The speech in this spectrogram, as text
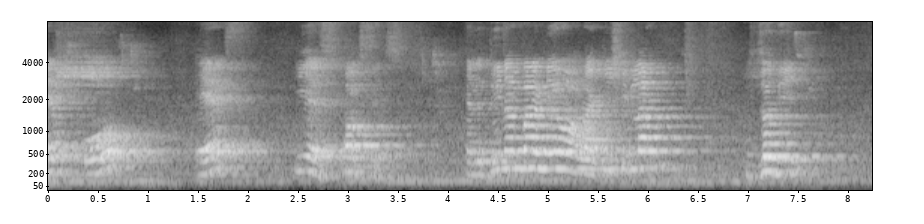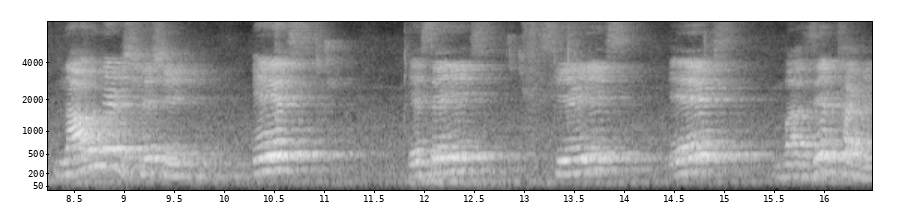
F O X ES foxes তাহলে দুই নাম্বার নিয়ম আমরা কি শিখলাম? যদি নাউনের শেষে এস এসএইচ সিএইচ এক্স বা জেড থাকে,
